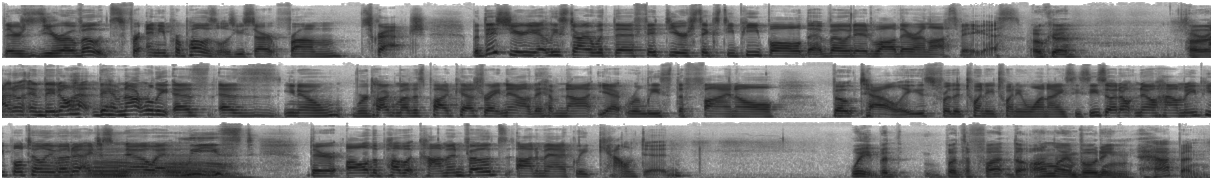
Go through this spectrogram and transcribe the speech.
there's zero votes for any proposals. You start from scratch. But this year, you at least started with the 50 or 60 people that voted while they're in Las Vegas. Okay. All right. I don't, and they don't have, they have not really, as, as, you know, we're talking about this podcast right now, they have not yet released the final vote tallies for the 2021 ICC. So I don't know how many people totally voted. I just know Oh. at least they're, all the public comment votes automatically counted. Wait, but but the fun, the online voting happened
